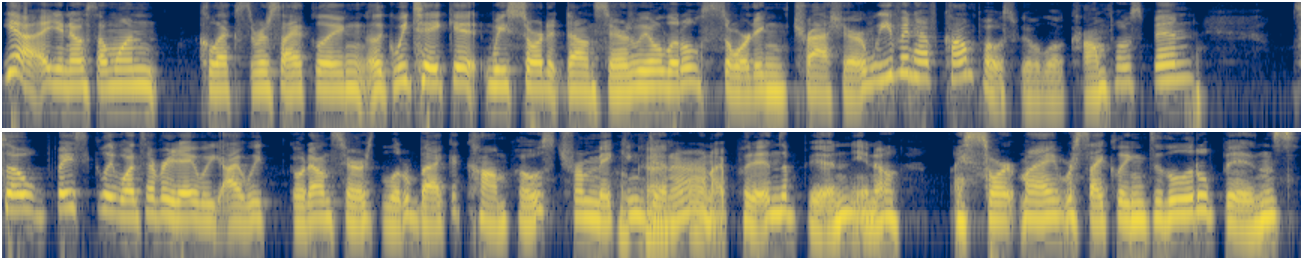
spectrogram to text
Yeah, you know, someone collects the recycling. Like we take it, we sort it downstairs. We have a little sorting trash area. We even have compost. We have a little compost bin. So basically, once every day, we I we go downstairs, a little bag of compost from making Okay. dinner, and I put it in the bin. You know, I sort my recycling to the little bins.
